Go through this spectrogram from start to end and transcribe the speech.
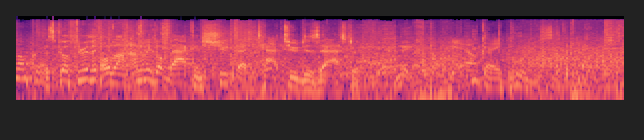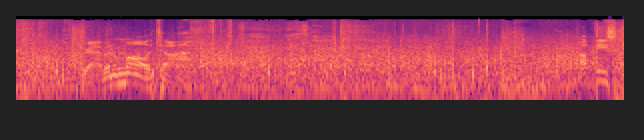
Smoker. Let's go through the. Hold on, I'm gonna go back and shoot that tattoo disaster. Yeah, okay. Grabbing a Molotov. Up these stairs.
